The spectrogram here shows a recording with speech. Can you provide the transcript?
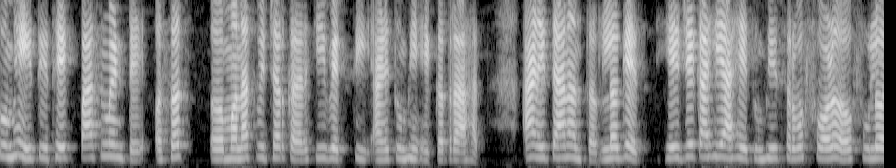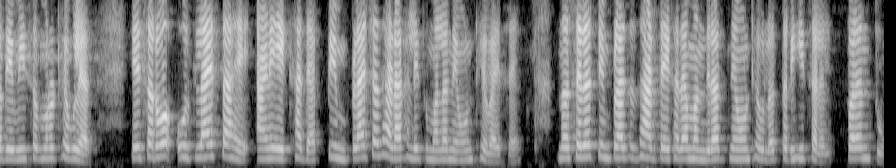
तुम्ही तिथे एक पाच मिनटे असंच मनात विचार करा की व्यक्ती आणि तुम्ही एकत्र आहात. आणि त्यानंतर लगेच हे जे काही आहे तुम्ही सर्व फळं फुलं देवीसमोर ठेवल्यात हे सर्व उचलायचं आहे आणि एखाद्या पिंपळाच्या झाडाखाली तुम्हाला नेऊन ठेवायचं आहे. नसेलच पिंपळाचं झाड तर एखाद्या मंदिरात नेऊन ठेवलं तरीही चालेल परंतु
